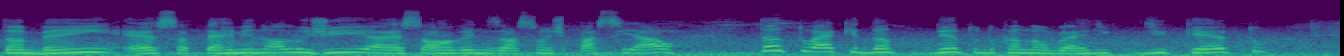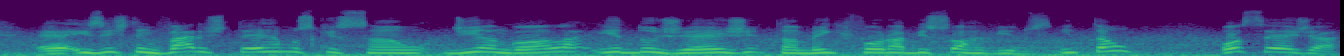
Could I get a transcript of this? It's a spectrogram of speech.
também essa terminologia, essa organização espacial. Tanto é que dentro do candomblé de, de Queto é, existem vários termos que são de Angola e do Jeje também que foram absorvidos. Então, ou seja,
